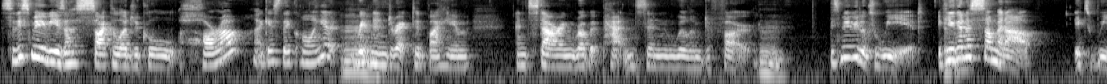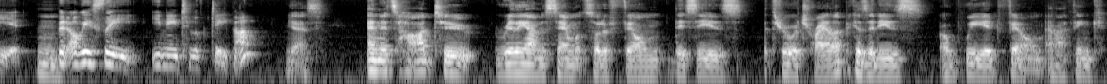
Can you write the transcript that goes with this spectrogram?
So this movie is a psychological horror, I guess they're calling it, Mm. written and directed by him and starring Robert Pattinson and Willem Dafoe. Mm. This movie looks weird. If you're going to sum it up, it's weird. Mm. But obviously you need to look deeper. Yes. And it's hard to really understand what sort of film this is through a trailer because it is a weird film and I think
